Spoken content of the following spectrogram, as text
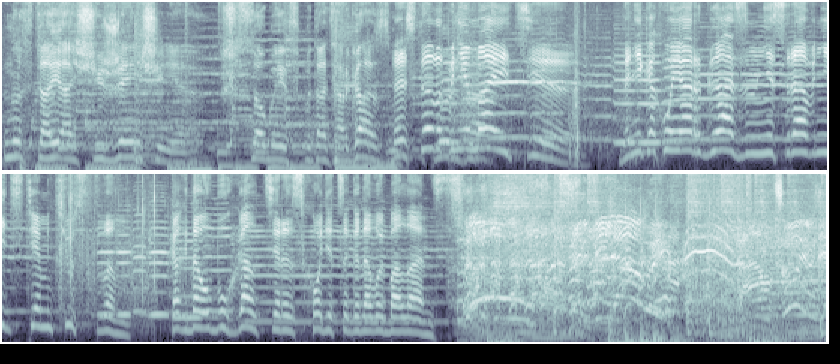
Настоящей женщине, чтобы испытать оргазм. Да что вы понимаете? Да никакой оргазм не сравнить с тем чувством, когда у бухгалтера сходится годовой баланс. Танцуем,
